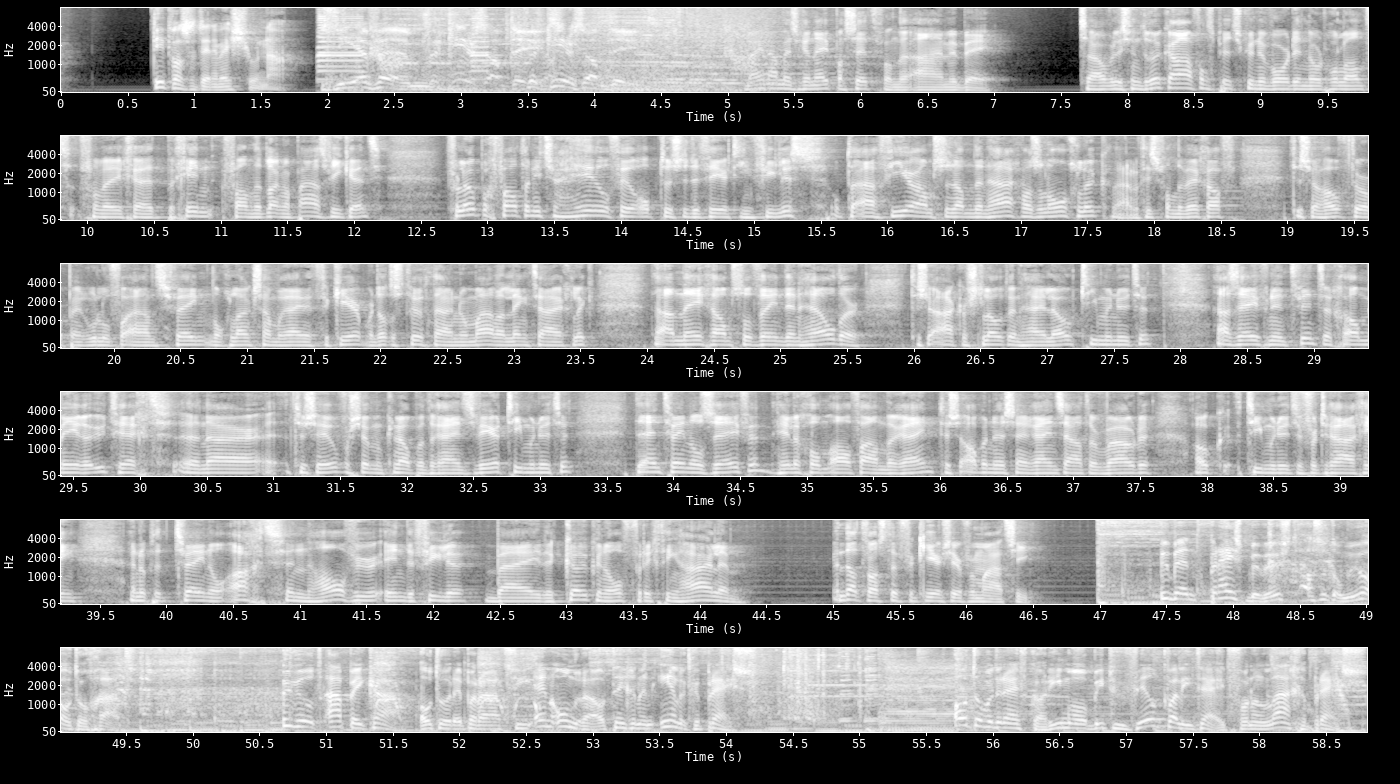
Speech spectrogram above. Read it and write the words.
Dit was het NWS Journaal. ZFM, verkeersupdate. verkeersupdate. Mijn naam is René Passet van de ANWB zou wel eens een drukke avondspits kunnen worden in Noord-Holland vanwege het begin van het lange paasweekend. Voorlopig valt er niet zo heel veel op tussen de 14 files. Op de A4 Amsterdam-Den Haag was een ongeluk. Nou, dat is van de weg af. Tussen Hoofddorp en Roelof Arendsveen nog langzaam rijdend verkeer. Maar dat is terug naar een normale lengte eigenlijk. De A9 Amstelveen-Den Helder. Tussen Akersloot en Heilo 10 minuten. A27 Almere-Utrecht eh, naar eh, tussen Hilversum en Knoopend Rijnsweer 10 minuten. De N207 Hillegom-Alfa aan de Rijn. Tussen Abbenes en Rijnzaterwoude ook 10 minuten vertraging. En op de 208 een half uur in de file bij de Keukenhof richting Haarlem. En dat was de verkeersinformatie. U bent prijsbewust als het om uw auto gaat. U wilt APK, autoreparatie en onderhoud tegen een eerlijke prijs. Autobedrijf Carimo biedt u veel kwaliteit voor een lage prijs.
